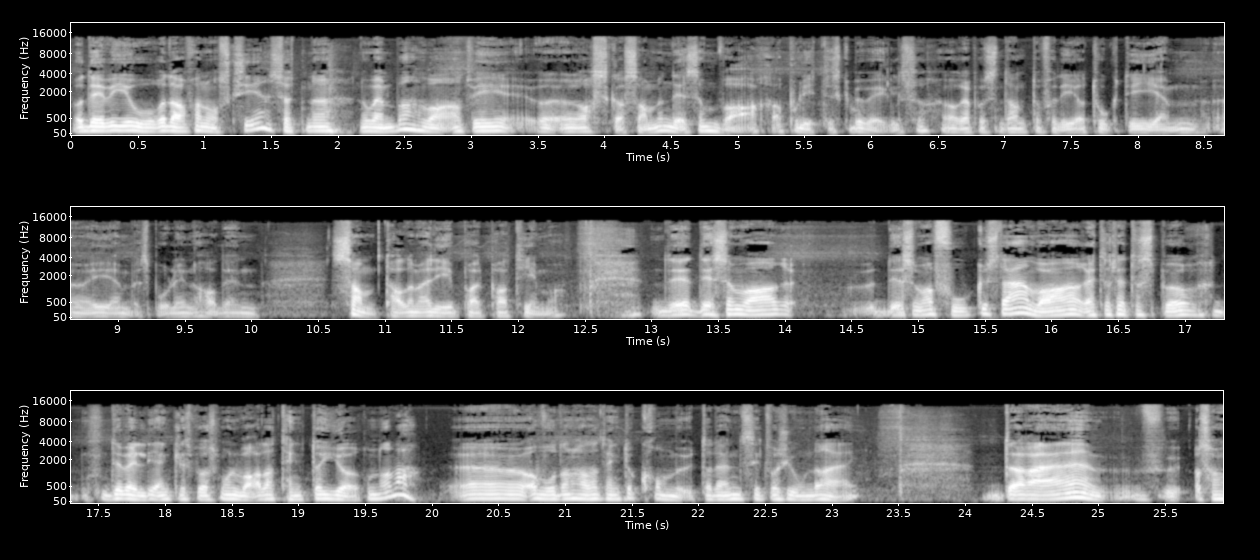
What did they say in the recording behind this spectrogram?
Og det vi gjorde da fra norsk side 17.11, var at vi raska sammen det som var av politiske bevegelser og representanter for de, og tok de hjem uh, i embetsboligen og hadde en samtale med de på et par timer. Det, det som var det som var fokus der, var rett og slett å spørre det veldig enkle spørsmålet hva hadde tenkt å gjøre nå, da? Eh, og hvordan hadde tenkt å komme ut av den situasjonen der er i. Der er, altså,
